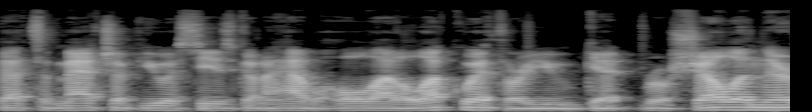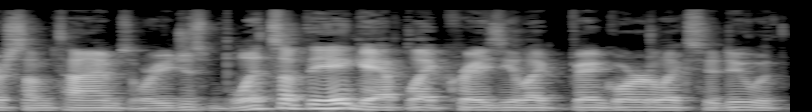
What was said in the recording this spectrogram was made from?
that's a matchup USC is going to have a whole lot of luck with. Or you get Rochell in there sometimes, or you just blitz up the A gap like crazy, like VanGorder likes to do with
